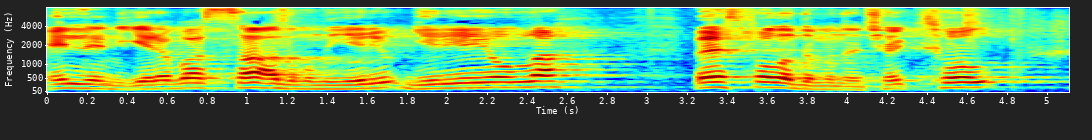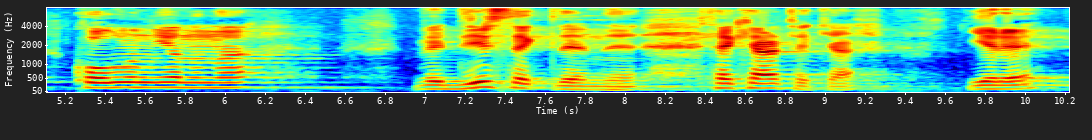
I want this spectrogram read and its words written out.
ellerini yere bas, sağ adımını yeri- geriye yolla ve sol adımını çek. Sol kolunun yanına ve dirseklerini teker teker yere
